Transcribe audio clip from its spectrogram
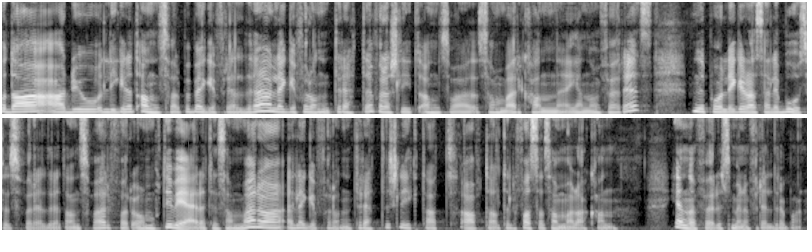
Og Da det jo, ligger det et ansvar på begge foreldre å legge forholdene til rette for at slikt samvær kan gjennomføres. Men det påligger da særlig bostedsforeldre et ansvar for å motivere til samvær og legge forholdene til rette, slik at avtalt eller fastsatt samvær da kan gjennomføres mellom foreldre og barn.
